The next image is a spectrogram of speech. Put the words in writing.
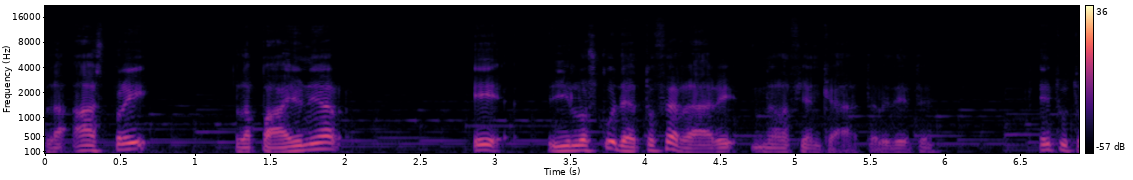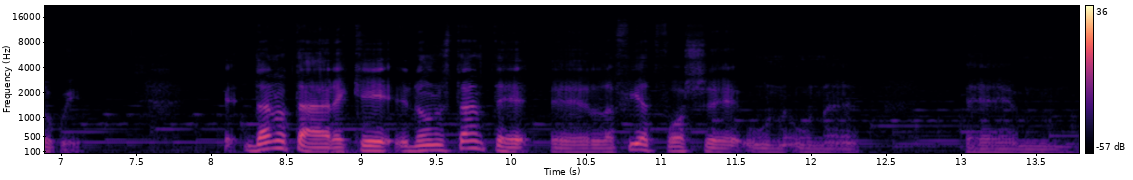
la Asprey, la Pioneer e lo scudetto Ferrari nella fiancata, vedete? E tutto qui. Da notare che nonostante eh, la Fiat fosse un, un ehm,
